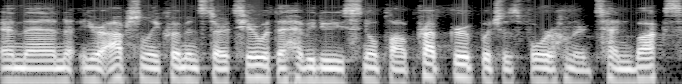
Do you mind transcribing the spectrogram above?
And then your optional equipment starts here with the heavy duty snowplow prep group, which is 410 bucks.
